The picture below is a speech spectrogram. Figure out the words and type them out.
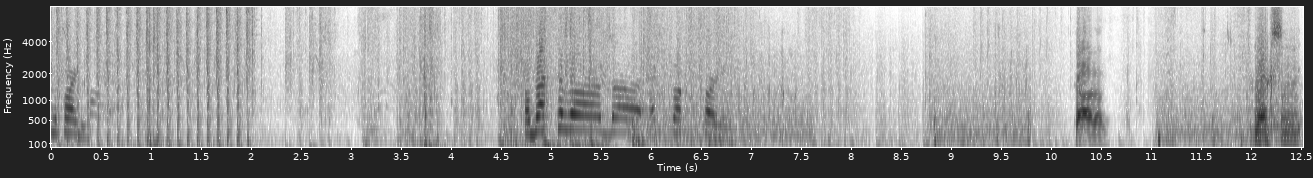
I spot an enemy. To the party. Go back to the, the Xbox party. Got him. Excellent.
